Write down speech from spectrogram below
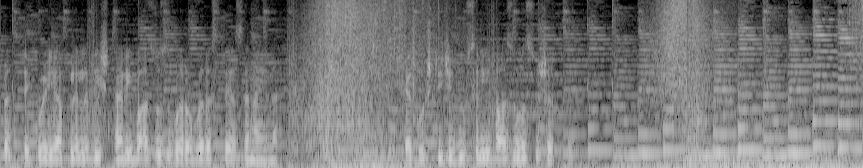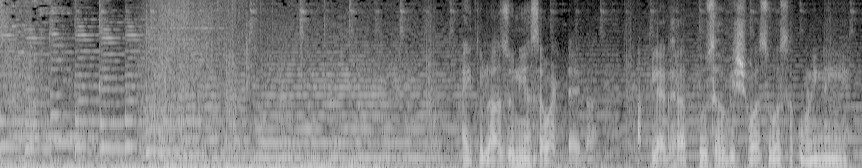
प्रत्येक वेळी आपल्याला दिसणारी बाजूच बरोबर असते असं नाही ना? या गोष्टीची दुसरी बाजू असू शकते. आई, तुला अजूनही असं वाटतंय का? आपल्या घरात तुझं विश्वासू असं कोणी नाहीये?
